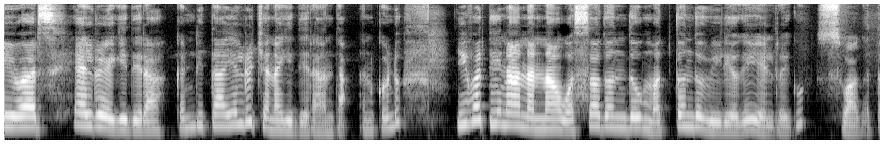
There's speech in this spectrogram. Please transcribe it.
ವಿವರ್ಸ್ ಎಲ್ಲರೂ ಹೇಗಿದ್ದೀರಾ? ಖಂಡಿತ ಎಲ್ಲರೂ ಚೆನ್ನಾಗಿದ್ದೀರಾ ಅಂತ ಅಂದ್ಕೊಂಡು ಇವತ್ತಿನ ನನ್ನ ಹೊಸದೊಂದು ಮತ್ತೊಂದು ವಿಡಿಯೋಗೆ ಎಲ್ರಿಗೂ ಸ್ವಾಗತ.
